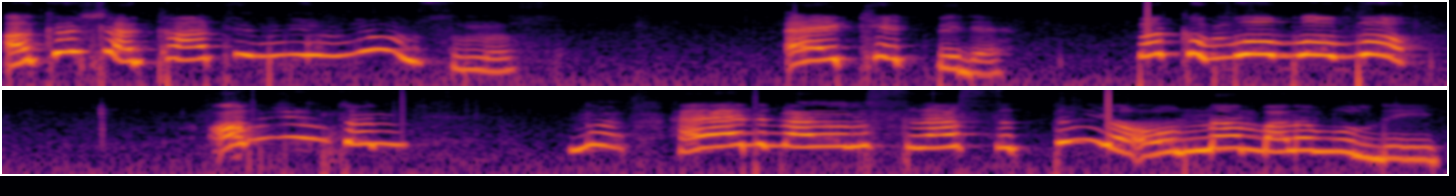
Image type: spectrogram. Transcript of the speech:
Arkadaşlar katil biliyor musunuz? Erkek biri. Bakın bu bu bu. Abicim sen herhalde ben onu silah sıktım ya ondan bana it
